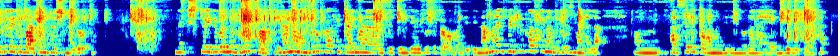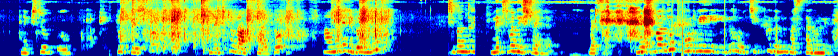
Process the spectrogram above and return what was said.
ಇದು ಇದು ಬಾತ್ರೂಮ್ ಫ್ರೆಶ್ನರು ನೆಕ್ಸ್ಟ್ ಇದು ಬಂದು ಬ್ರೂ ಕಾಫಿ ನಾನು ಬ್ಲೂ ಕಾಫಿ ಟ್ರೈ ಮಾಡೋಣ ಅನಿಸುತ್ತೆ ಅಂತ ಹೇಳ್ಬಿಟ್ಟು ತೊಗೊಂಬಂದಿದ್ದೀನಿ. ನಮ್ಮನೇಲಿ ಫಿಲ್ಟರ್ ಕಾಫಿ ನಾವು ಯೂಸ್ ಮಾಡಲ್ಲ. ಫಸ್ಟ್ ಸರಿ ತೊಗೊಂಬಂದಿದ್ದೀನಿ ನೋಡೋಣ ಹೆಂಗಿರುತ್ತೆ ಅಂತ. Next toothpaste next rock salt ಆಮೇಲೆ ಇದೊಂದು ನೆಕ್ಸ್ಟ್ ಬಂದು ನೆಕ್ಸ್ಟ್ ಬಂದು ಇಷ್ಟು ಬಟ್ ನೆಕ್ಸ್ಟ್ ಬಂದು ಪೂರ್ವಿ ಇದು ಚಿಕ್ಕದೊಂದು ಪರ್ಸ್ ತಗೊಂಡಿದ್ದೆ.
